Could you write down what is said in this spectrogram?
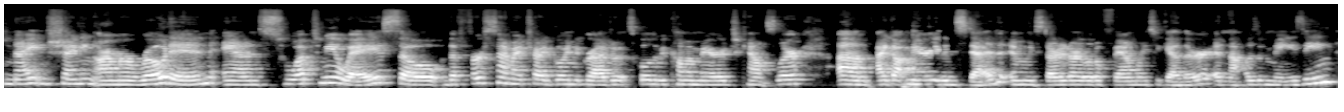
knight in shining armor rode in and swept me away. So the first time I tried going to graduate school to become a marriage counselor, um, I got married instead, and we started our little family together, and that was amazing.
